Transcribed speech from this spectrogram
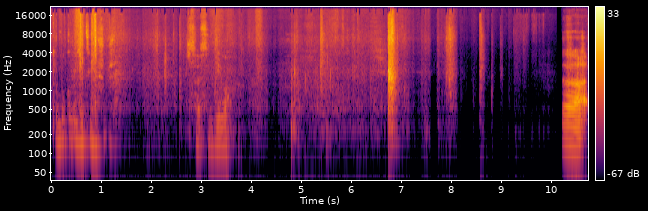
Трубу каналізаційну, щоб вже все сиділо. Так.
